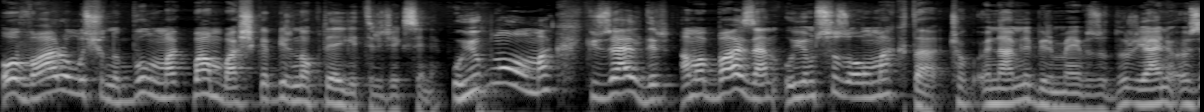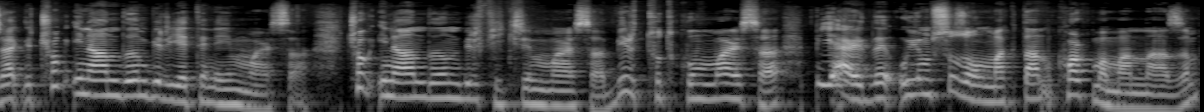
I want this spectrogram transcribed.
o varoluşunu bulmak bambaşka bir noktaya getirecek seni. Uyumlu olmak güzeldir ama bazen uyumsuz olmak da çok önemli bir mevzudur. Yani özellikle çok inandığın bir yeteneğin varsa, çok inandığın bir fikrin varsa, bir tutkun varsa bir yerde uyumsuz olmaktan korkmaman lazım.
